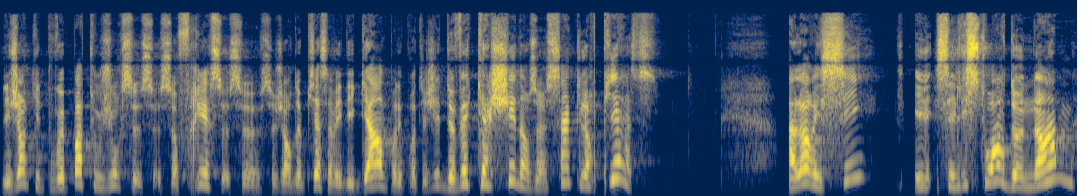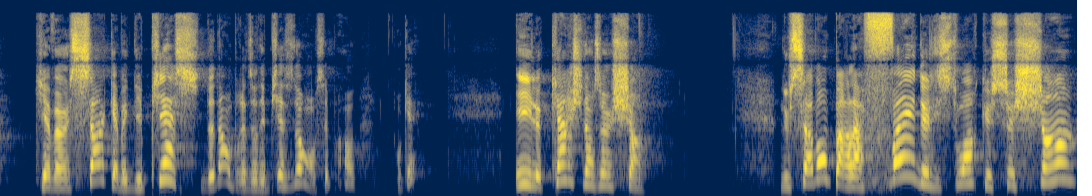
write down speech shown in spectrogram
Les gens qui ne pouvaient pas toujours s'offrir ce, genre de pièces avec des gardes pour les protéger devaient cacher dans un sac leurs pièces. Alors ici, c'est l'histoire d'un homme qui avait un sac avec des pièces dedans, on pourrait dire des pièces d'or, on ne sait pas. OK? Et il le cache dans un champ. Nous savons par la fin de l'histoire que ce champ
